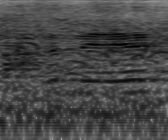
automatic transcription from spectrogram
아, 작네.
